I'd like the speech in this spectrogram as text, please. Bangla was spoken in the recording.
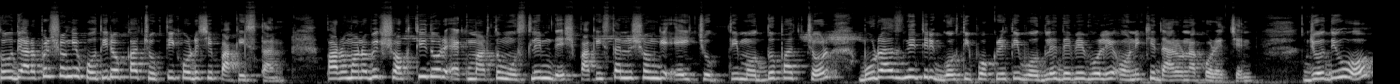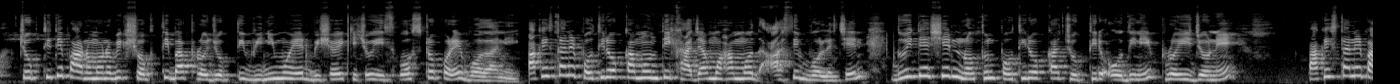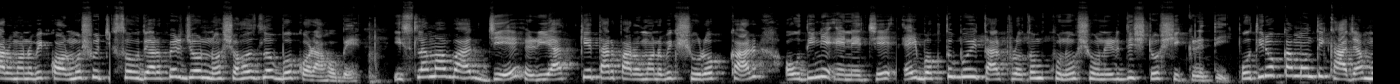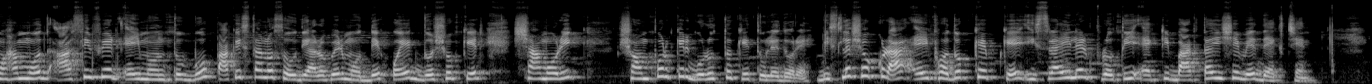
সৌদি আরবের সঙ্গে প্রতিরক্ষা চুক্তি করেছে পাকিস্তান। পারমাণবিক শক্তিধর একমাত্র মুসলিম দেশ। পাকিস্তানের সঙ্গে এই চুক্তি মধ্যপ্রাচ্যর ভূরাজনীতির গতি প্রকৃতি বদলে দেবে বলে অনেকে ধারণা করেছেন। যদিও চুক্তিতে পারমাণবিক শক্তি বা প্রযুক্তি বিনিময়ের বিষয়ে কিছু স্পষ্ট করে বলা নেই। পাকিস্তানের প্রতিরক্ষামন্ত্রী খাজা মোহাম্মদ আসিফ বলেছেন, দুই দেশের নতুন প্রতিরক্ষা চুক্তির অধীনে প্রয়োজনে পাকিস্তানের পারমাণবিক কর্মসূচি সৌদি আরবের জন্য সহজলভ্য করা হবে। ইসলামাবাদ যে রিয়াদকে তার পারমাণবিক সুরক্ষার অধীনে এনেছে, এই বক্তব্যই তার প্রথম কোনো সুনির্দিষ্ট স্বীকৃতি। প্রতিরক্ষামন্ত্রী খাজা মোহাম্মদ আসিফের এই মন্তব্য পাকিস্তান ও সৌদি আরবের মধ্যে কয়েক দশকের সামরিক সম্পর্কের গুরুত্বকে তুলে ধরে। বিশ্লেষকরা এই পদক্ষেপকে ইসরায়েলের প্রতি একটি বার্তা হিসেবে দেখছেন।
